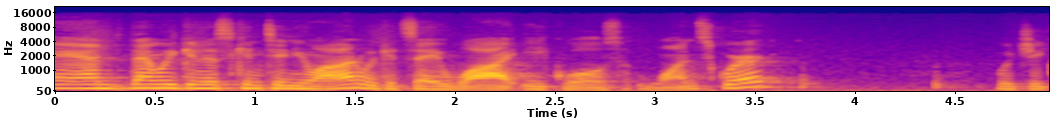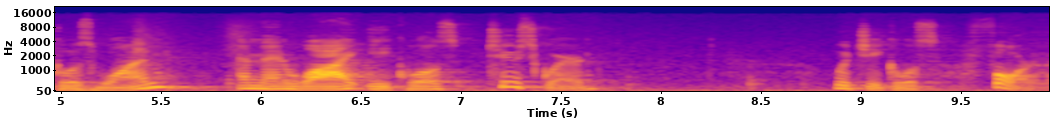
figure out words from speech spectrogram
And then we can just continue on. We could say y equals 1 squared, which equals 1. And then y equals 2 squared, which equals 4.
